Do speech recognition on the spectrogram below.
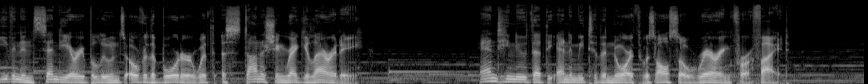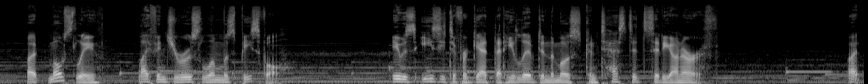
even incendiary balloons over the border with astonishing regularity. And he knew that the enemy to the north was also raring for a fight. But mostly, life in Jerusalem was peaceful. It was easy to forget that he lived in the most contested city on earth. But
